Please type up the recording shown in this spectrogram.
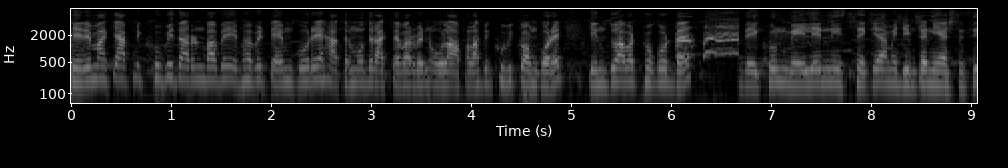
টেরেমাকে আপনি খুবই দারুণভাবে এভাবে টেম করে হাতের মধ্যে রাখতে পারবেন। ও লাফালাফি খুবই কম করে, কিন্তু আবার ঠোকর দেয়। দেখুন, মেইলের নিচ থেকে আমি ডিমটা নিয়ে আসতেছি।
